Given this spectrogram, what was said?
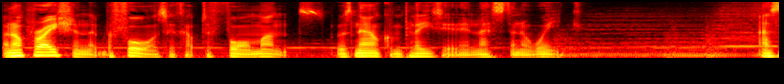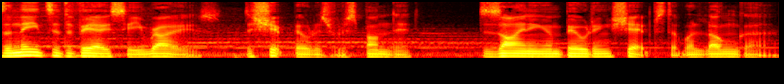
an operation that before took up to four months was now completed in less than a week. As the needs of the VOC rose, the shipbuilders responded, designing and building ships that were longer,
